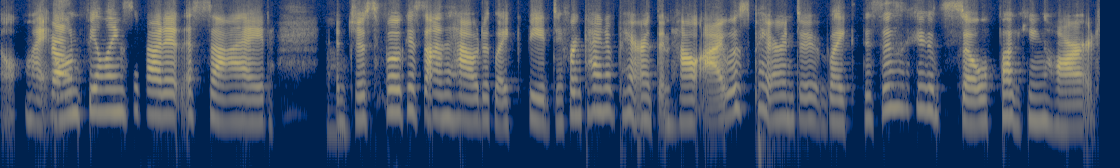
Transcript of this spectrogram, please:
uh, my No. own feelings about it aside. And mm. just focus on how to like be a different kind of parent than how I was parented. Like this is so fucking hard.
